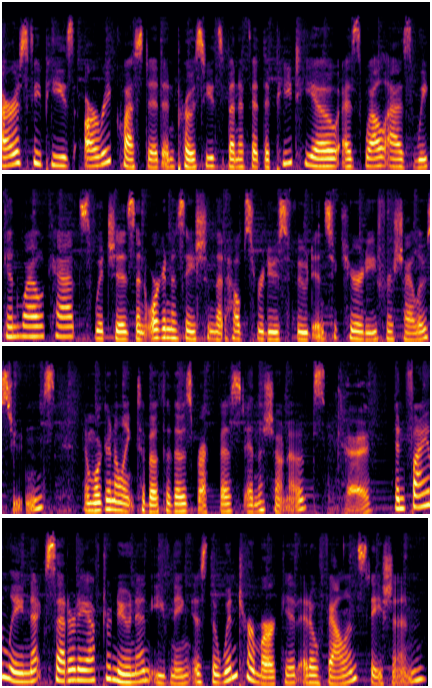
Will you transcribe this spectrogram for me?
RSVPs are requested and proceeds benefit the PTO as well as Weekend Wildcats, which is an organization that helps reduce food insecurity for Shiloh students. And we're going to link to both of those breakfast in the show notes. Okay. And finally, next Saturday afternoon and evening is the Winter Market at O'Fallon Station.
